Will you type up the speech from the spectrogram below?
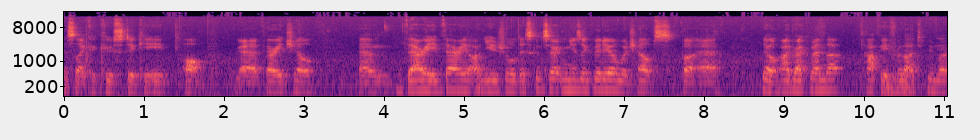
It's like acoustic pop, uh, very chill. Um, very, very unusual, disconcerting music video, which helps. But uh, no, I'd recommend that. Happy for Mhm. that to be my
